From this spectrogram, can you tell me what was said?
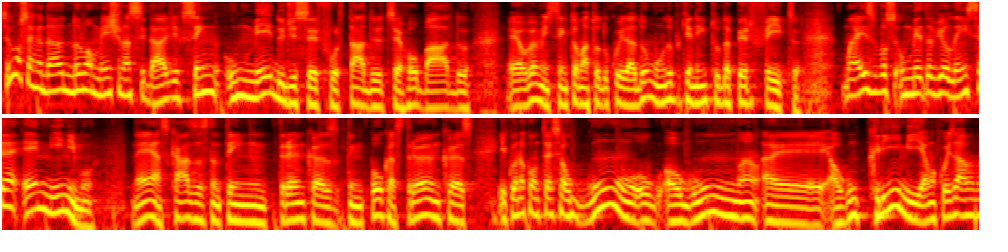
Você consegue andar normalmente na cidade sem o medo de ser furtado, de ser roubado. É, obviamente, tem que tomar todo o cuidado do mundo, porque nem tudo é perfeito. Mas você, o medo da violência é mínimo né? As casas têm trancas, tem poucas trancas e quando acontece algum algum é, algum crime é uma coisa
